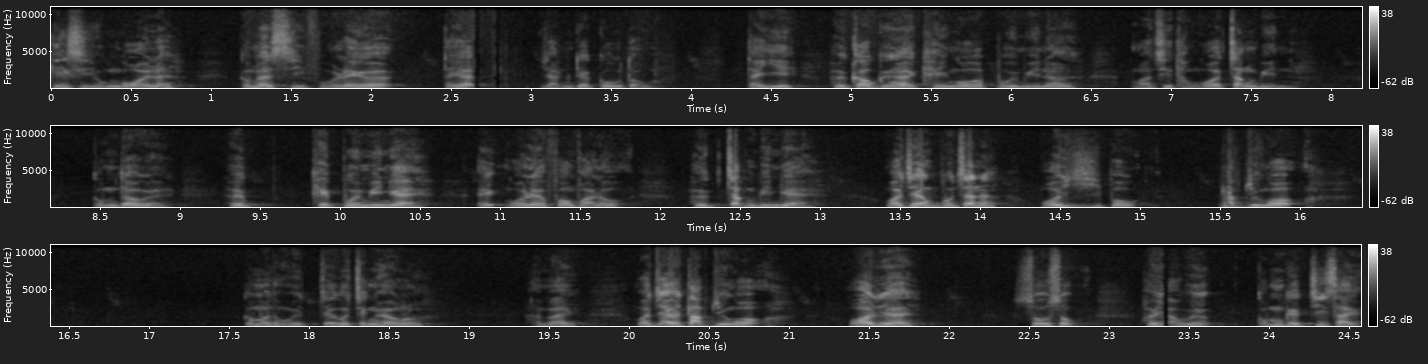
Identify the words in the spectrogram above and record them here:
幾時用外咧？咁就視乎你嘅第一人嘅高度，第二佢究竟係企我嘅背面啦。還是同我爭面咁都嘅，佢企背面嘅，誒我呢個方法佬，佢側面嘅，或者本身咧我移步搭住我，咁啊同佢即係個正向咯，係咪？或者佢搭住我，我嘢縮縮，佢由咁嘅姿勢，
